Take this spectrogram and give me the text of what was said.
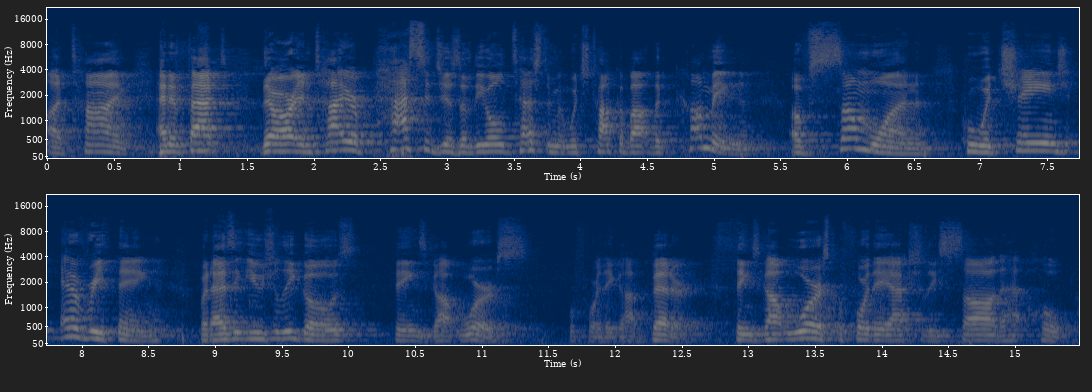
a time. And in fact, there are entire passages of the Old Testament which talk about the coming of someone who would change everything. But as it usually goes, things got worse before they got better. Things got worse before they actually saw that hope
